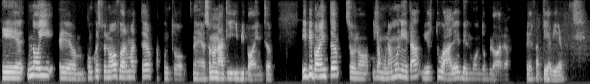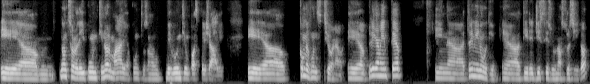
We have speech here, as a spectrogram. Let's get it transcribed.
E noi eh, con questo nuovo format appunto eh, sono nati i B-Point. I B-Point sono diciamo una moneta virtuale del mondo Blur per farti capire. E um, non sono dei punti normali, appunto, sono dei punti un po' speciali. E uh, come funziona? E, uh, praticamente in uh, tre minuti uh, ti registri sul nostro sito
